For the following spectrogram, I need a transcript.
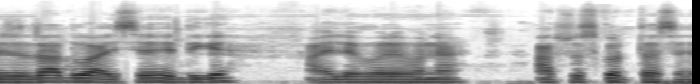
এই যে দাদু আইছে এদিকে, আইলে পরে ওখানে আফসোস করতেছে।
